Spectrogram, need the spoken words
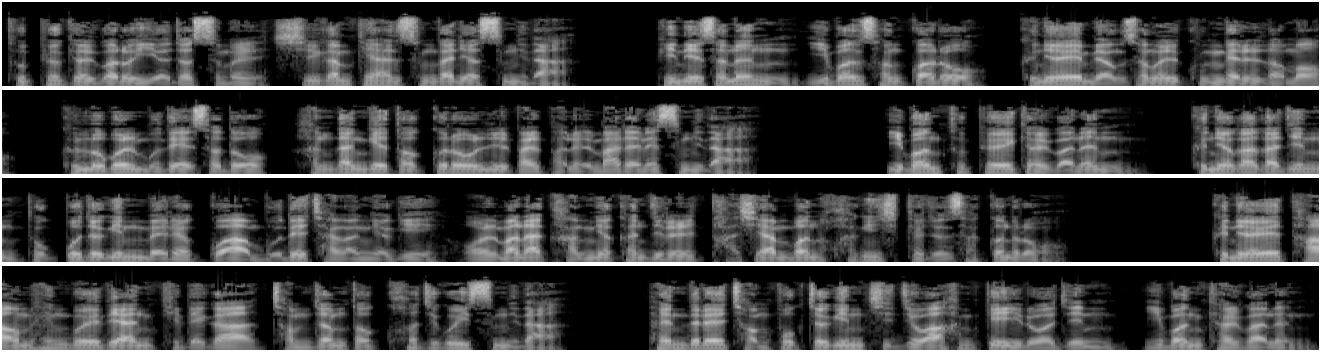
투표 결과로 이어졌음을 실감케 한 순간이었습니다. 빈에서는 이번 성과로 그녀의 명성을 국내를 넘어 글로벌 무대에서도 한 단계 더 끌어올릴 발판을 마련했습니다. 이번 투표의 결과는 그녀가 가진 독보적인 매력과 무대 장악력이 얼마나 강력한지를 다시 한번 확인시켜준 사건으로 그녀의 다음 행보에 대한 기대가 점점 더 커지고 있습니다. 팬들의 전폭적인 지지와 함께 이루어진 이번 결과는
